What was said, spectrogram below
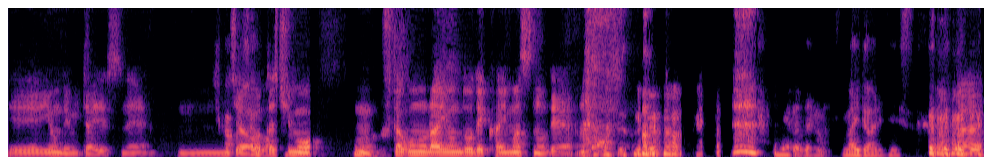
えー、読んでみたいですね。うんじゃあ私も、うん、双子のライオン堂で買いますので。ありがとうございます。毎度ありです。はい。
